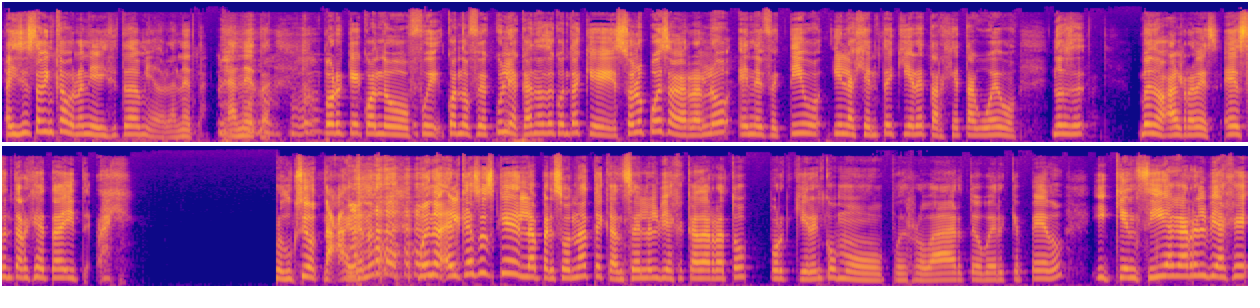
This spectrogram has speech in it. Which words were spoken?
ahí sí está bien cabrón y ahí sí te da miedo, la neta, la neta. Porque cuando fui, cuando fui a Culiacán, haz de cuenta que solo puedes agarrarlo en efectivo y la gente quiere tarjeta huevo. No sé, bueno, al revés, es en tarjeta y te- ay, producción. Ay, ¿no? Bueno, el caso es que la persona te cancela el viaje cada rato porque quieren como pues robarte o ver qué pedo y quien sí agarra el viaje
